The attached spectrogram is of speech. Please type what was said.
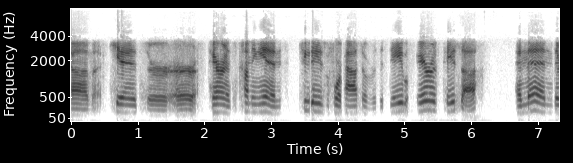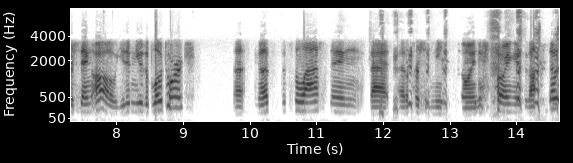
um, kids or, or parents coming in two days before Passover, the day erev Pesach, and then they're saying, "Oh, you didn't use a blowtorch." Uh, you know, that's, that's the last thing that, that a person needs going going into the so,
